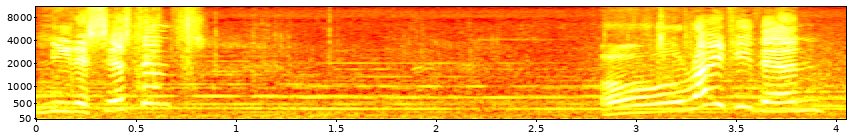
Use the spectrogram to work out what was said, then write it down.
Need assistance? Alrighty then.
